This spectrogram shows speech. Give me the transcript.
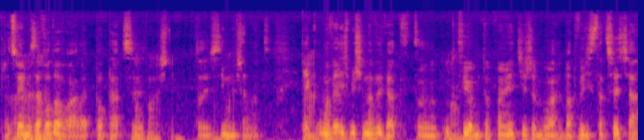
Pracujemy A, zawodowo, ale po pracy no właśnie. to jest inny temat. Jak tak. umawialiśmy się na wywiad, to no. utkwiło no. mi to w pamięci, że była chyba 23. E,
